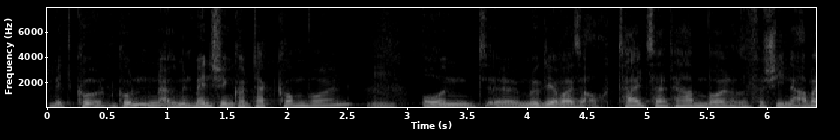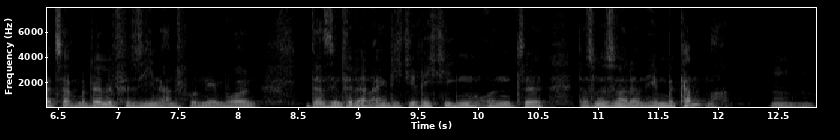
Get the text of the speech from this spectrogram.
mit Kunden, also mit Menschen in Kontakt kommen wollen mhm. und äh, möglicherweise auch Teilzeit haben wollen, also verschiedene Arbeitszeitmodelle für sich in Anspruch nehmen wollen. Da sind wir dann eigentlich die Richtigen und äh, das müssen wir dann eben bekannt machen. Mhm.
